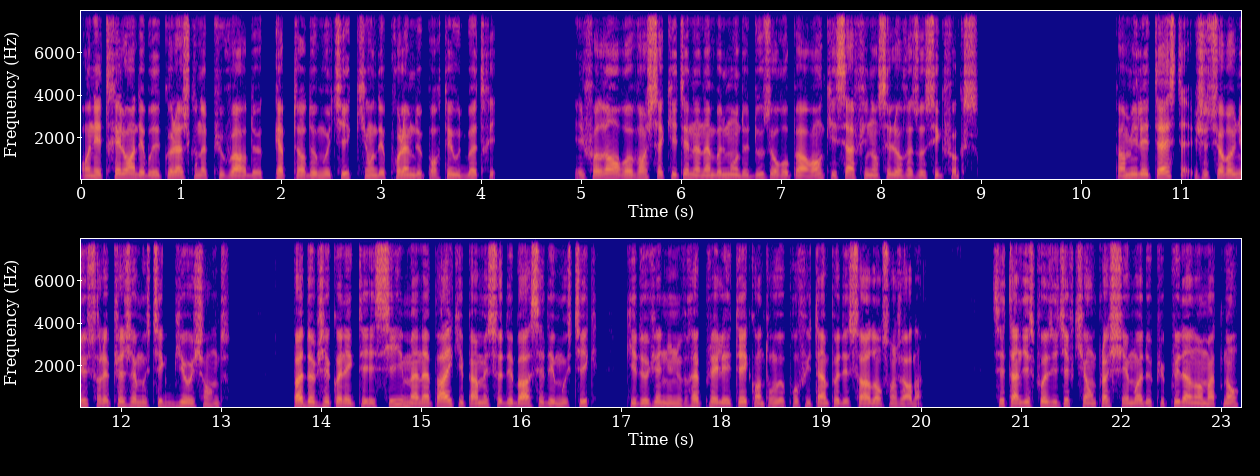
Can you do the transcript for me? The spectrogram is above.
On est très loin des bricolages qu'on a pu voir de capteurs domotiques qui ont des problèmes de portée ou de batterie. Il faudra en revanche s'acquitter d'un abonnement de 12 euros par an qui sert à financer le réseau Sigfox. Parmi les tests, je suis revenu sur les pièges à moustiques BioShant. Pas d'objet connecté ici, mais un appareil qui permet de se débarrasser des moustiques qui deviennent une vraie plaie l'été quand on veut profiter un peu des soirées dans son jardin. C'est un dispositif qui est en place chez moi depuis plus d'un an maintenant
